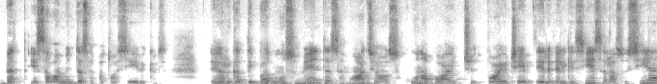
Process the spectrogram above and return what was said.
bet į savo mintis apie tuos įvykius. Ir kad taip pat mūsų mintis, emocijos, kūno pojūčiai, pojūčiai ir elgesys yra susiję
